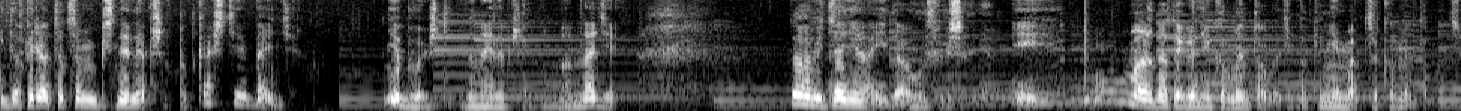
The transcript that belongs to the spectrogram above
I dopiero to, co ma być najlepsze w podcaście, będzie. Nie było jeszcze tego najlepszego, mam nadzieję. Do widzenia i do usłyszenia. I można tego nie komentować, bo tu nie ma co komentować.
